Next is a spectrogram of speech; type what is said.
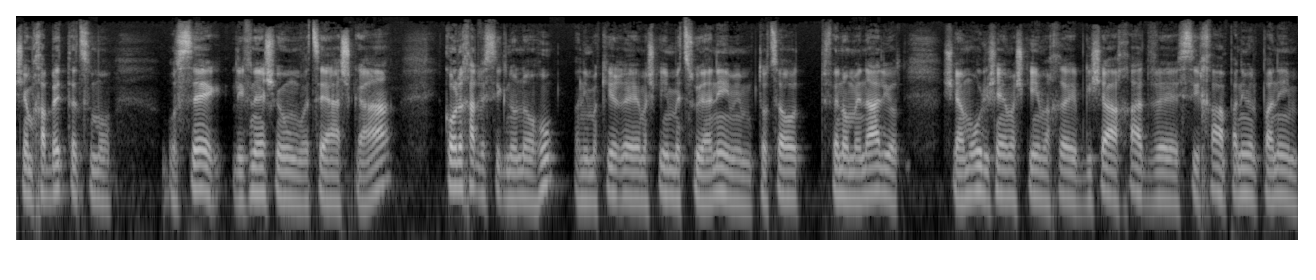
שמכבד את עצמו. עושה לפני שהוא מבצע השקעה. כל אחד וסגנונו הוא. אני מכיר אה, משקיעים מצוינים עם תוצאות פנומנליות, שאמרו לי שהם משקיעים אחרי פגישה אחת ושיחה פנים אל פנים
